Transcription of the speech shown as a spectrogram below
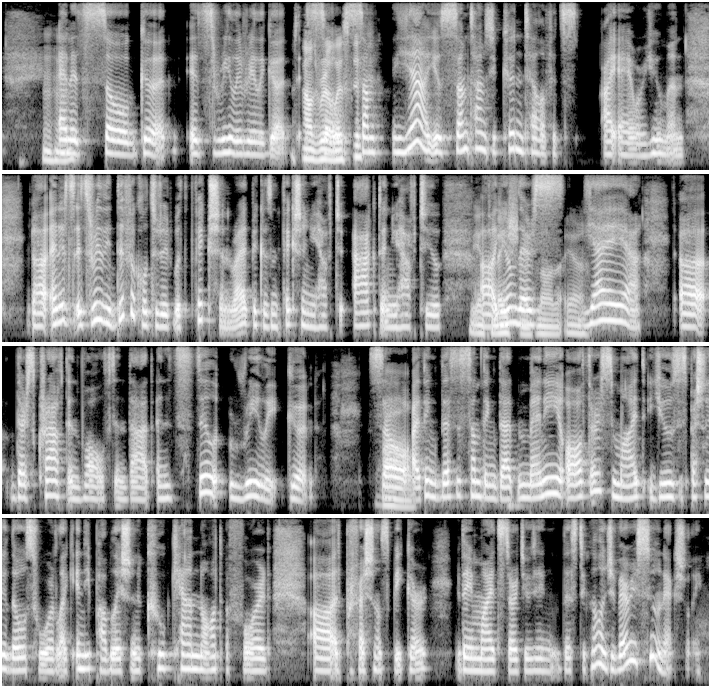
Mm-hmm. and it's so good. It's really, really good. It sounds so realistic. Some, yeah, you sometimes you couldn't tell if it's IA or human, uh, and it's it's really difficult to do it with fiction, right? Because in fiction you have to act and you have to, uh, you know, there's that, yeah, yeah, yeah. yeah. Uh, there's craft involved in that, and it's still really good. So wow. I think this is something that many authors might use, especially those who are like indie published and who cannot afford uh, a professional speaker. They might start using this technology very soon, actually.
